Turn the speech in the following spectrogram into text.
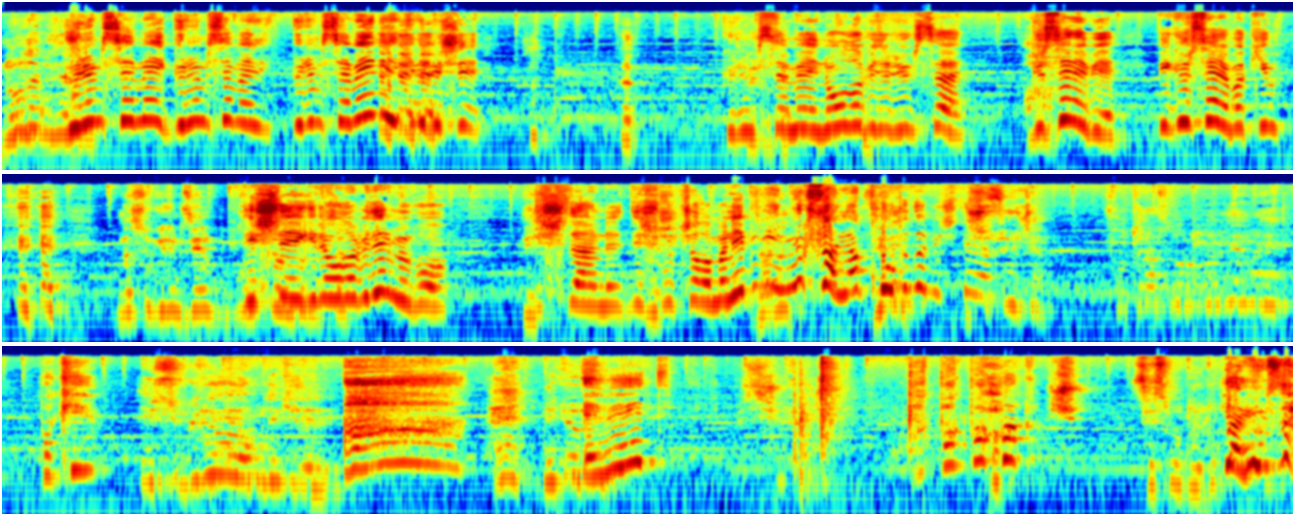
Ne olabilir? Gülümseme, gülümseme, gülümsemeyle ilgili bir şey. Gülümseme ne olabilir Yüksel? Ah. Gülsene bir. Bir gülsene bakayım. Nasıl gülüm Zeynep? Bu Dişle ilgili dur. olabilir mi bu? Diş. Dişlerle, diş Diş. fırçalama. Ne bileyim Zeynep, Yüksel ya Zeynep, korkudan işte Bir ya. şey söyleyeceğim. Fotoğraflar olabilir mi? Bakayım. Hepsi gülüyor ya buradakilerin. Aa, He ne diyorsun? evet. Bir şey söyleyeceğim. Bak bak bak bak. Şşş, ses mi duyduk? Ya Yüksel.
